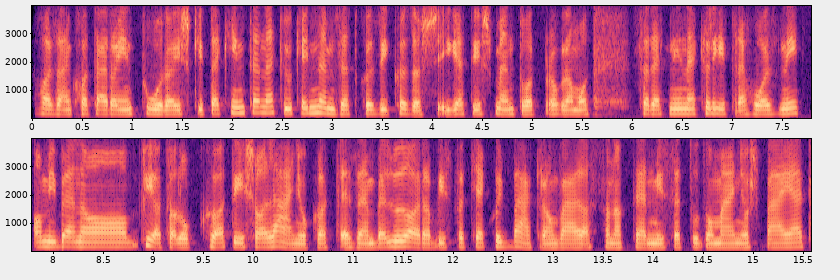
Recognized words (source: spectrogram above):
hazánk határain túlra is kitekintenek, ők egy nemzetközi közösséget és mentorprogramot szeretnének létrehozni, amiben a fiatalokat és a lányokat ezen belül arra biztatják, hogy bátran válasszanak természettudományos pályát,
